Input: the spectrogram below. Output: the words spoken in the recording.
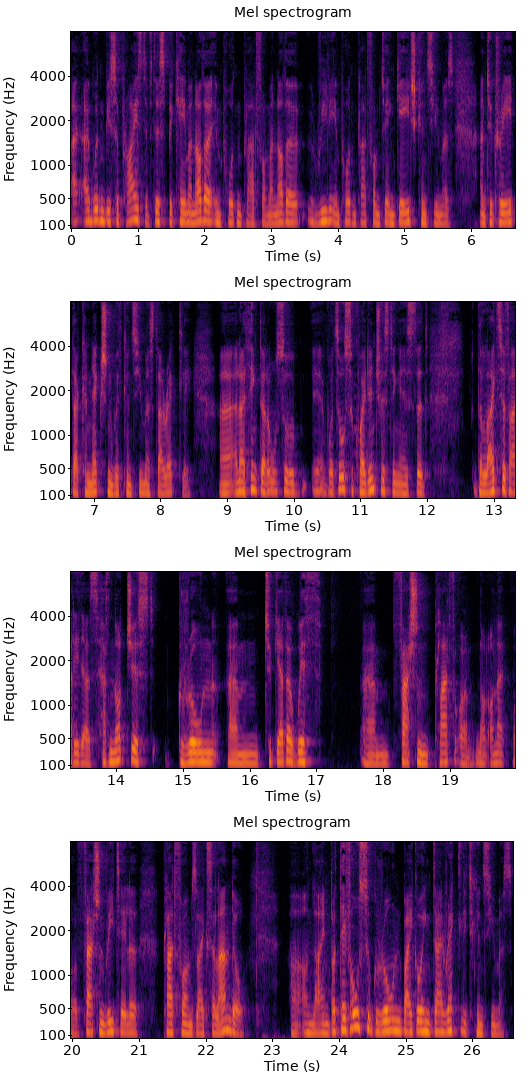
I, I, wouldn't be surprised if this became another important platform, another really important platform to engage consumers and to create that connection with consumers directly. Uh, and I think that also uh, what's also quite interesting is that the likes of Adidas have not just grown um, together with um, fashion platform, not on it, or fashion retailer platforms like Zalando uh, online, but they've also grown by going directly to consumers.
